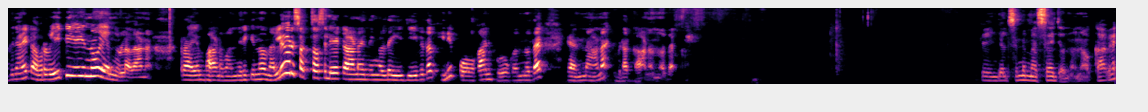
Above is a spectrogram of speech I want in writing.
അതിനായിട്ട് അവർ വെയിറ്റ് ചെയ്യുന്നു എന്നുള്ളതാണ്. ട്രയംഭാണ് വന്നിരിക്കുന്നത്. നല്ലൊരു സക്സസിലേക്കാണ് നിങ്ങളുടെ ഈ ജീവിതം ഇനി പോകാൻ പോകുന്നത് എന്നാണ് ഇവിടെ കാണുന്നത്. ഏഞ്ചൽസിന്റെ മെസ്സേജ് ഒന്ന് നോക്കാവേ.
